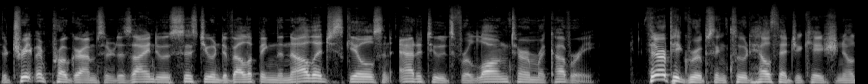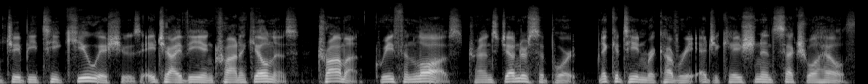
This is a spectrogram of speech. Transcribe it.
Their treatment programs are designed to assist you in developing the knowledge, skills, and attitudes for long-term recovery. Therapy groups include health education, LGBTQ issues, HIV and chronic illness, trauma, grief and loss, transgender support, nicotine recovery education, and sexual health.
